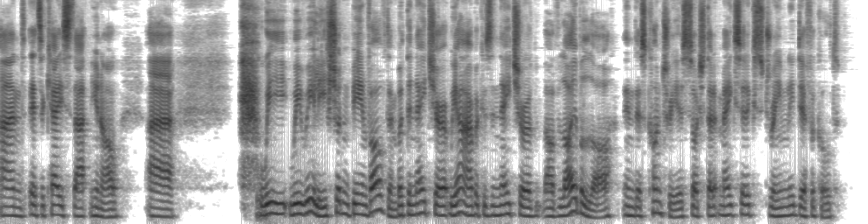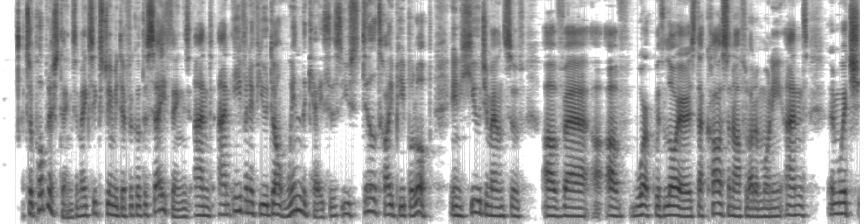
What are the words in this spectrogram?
and it's a case that you know. Uh, we we really shouldn't be involved in, but the nature we are because the nature of, of libel law in this country is such that it makes it extremely difficult to publish things. It makes it extremely difficult to say things. And and even if you don't win the cases, you still tie people up in huge amounts of of uh, of work with lawyers that cost an awful lot of money, and in which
